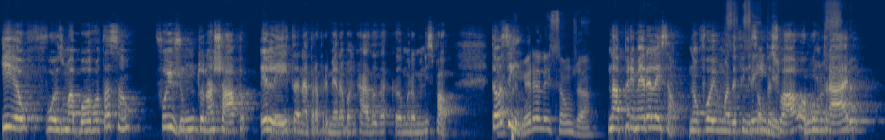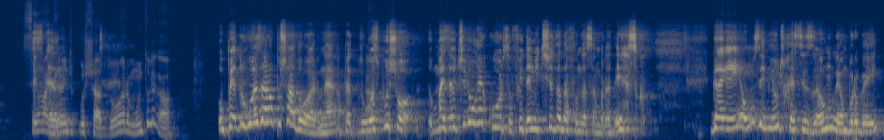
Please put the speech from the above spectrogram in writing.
e eu fiz uma boa votação fui junto na chapa, eleita, né, para a primeira bancada da Câmara Municipal. Então, na assim. Na primeira eleição já. Na primeira eleição. Não foi uma definição Sem pessoal, recurso, ao contrário. Sem uma é, grande puxadora, muito legal. O Pedro Ruas era um puxador, né? O Pedro Ruas ah. puxou. Mas eu tive um recurso, eu fui demitida da Fundação Bradesco Ganhei 11 mil de rescisão, lembro bem.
